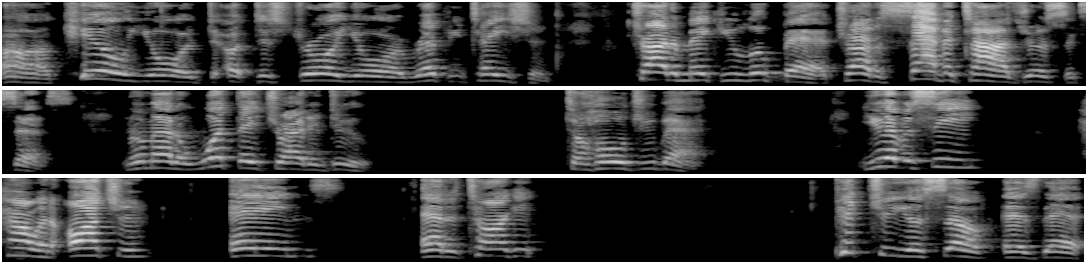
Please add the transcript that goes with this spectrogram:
uh, kill your uh, destroy your reputation try to make you look bad, try to sabotage your success, no matter what they try to do to hold you back. You ever see how an archer aims at a target, picture yourself as that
